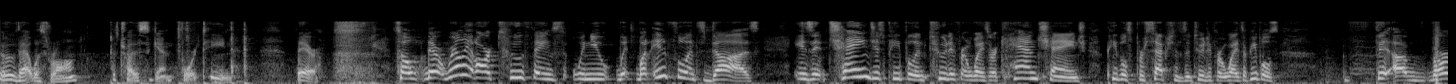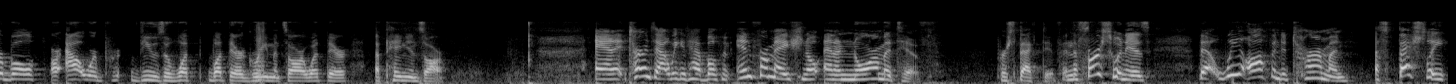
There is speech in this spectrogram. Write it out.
Oh, that was wrong. Let's try this again. 14. There. So there really are two things when you what influence does is it changes people in two different ways or can change people's perceptions in two different ways or people's uh, verbal or outward views of what what their agreements are, what their opinions are. And it turns out we can have both an informational and a normative perspective. And the first one is that we often determine, especially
